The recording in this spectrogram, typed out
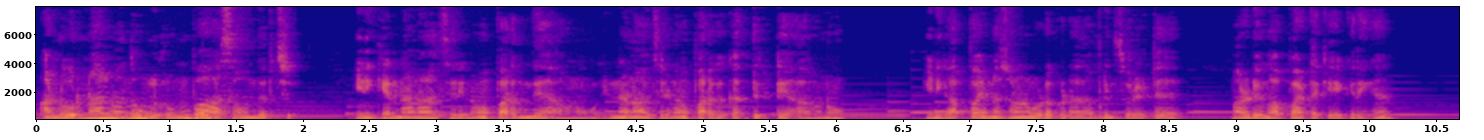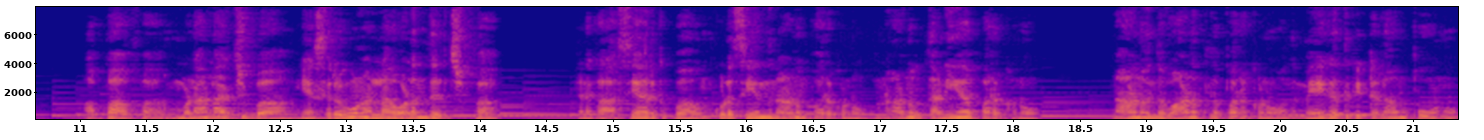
அண்ட் ஒரு நாள் வந்து உங்களுக்கு ரொம்ப ஆசை வந்துருச்சு. இன்னைக்கு என்னன்னாலும் சரி நம்ம பறந்தே ஆகணும். என்னன்னாலும் சரி நம்ம பறக்க கற்றுக்கிட்டே ஆகணும். இன்னைக்கு அப்பா என்ன சொன்னாலும் விடக்கூடாது அப்படின்னு சொல்லிட்டு மறுபடியும் உங்கள் அப்பாட்ட கேட்குறீங்க அப்பா அப்பா ரொம்ப நாள் ஆச்சுப்பா என் சிறகும் நல்லா வளர்ந்துருச்சுப்பா. எனக்கு ஆசையாக இருக்குப்பா. உன் கூட சேர்ந்து நானும் பறக்கணும். நானும் தனியாக பறக்கணும். நானும் இந்த வானத்தில் பறக்கணும். அந்த மேகத்துக்கிட்டலாம் போகணும்.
